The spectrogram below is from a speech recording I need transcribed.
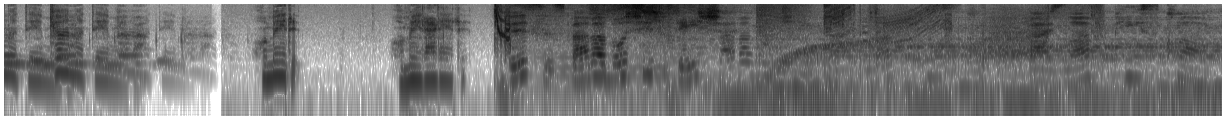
日のテーマ今日のテーマは褒める褒められる This is Baba Boshi Station. By Love Peace Club.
